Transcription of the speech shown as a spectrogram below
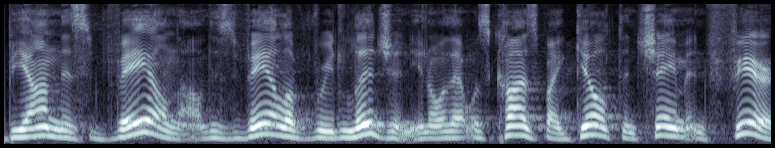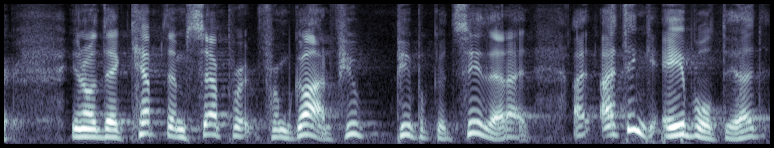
beyond this veil now, this veil of religion, you know, that was caused by guilt and shame and fear, you know, that kept them separate from God. Few people could see that. I, I, I think Abel did.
